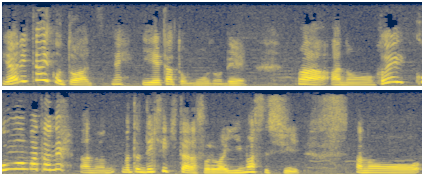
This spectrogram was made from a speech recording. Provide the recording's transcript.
やりたいことはね、言えたと思うので、まあ、あの、これ、今後またね、あの、またできてきたらそれは言いますし、あの、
